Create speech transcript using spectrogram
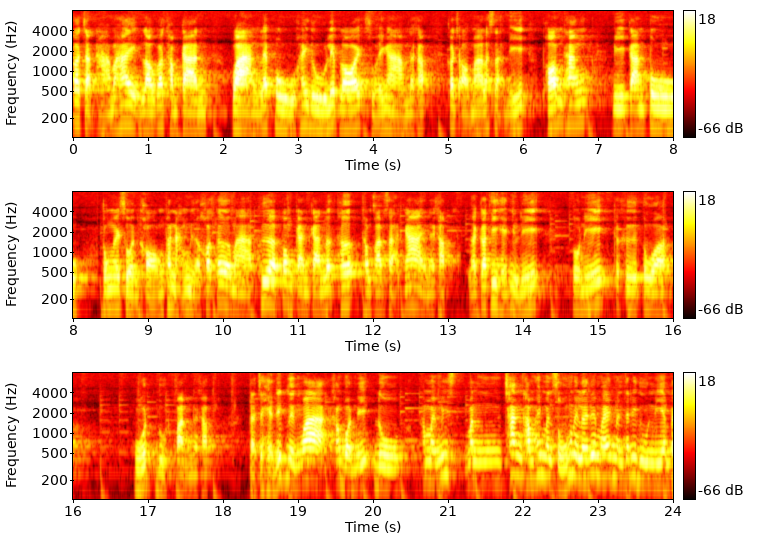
ก็จัดหามาให้เราก็ทำการวางและปูให้ดูเรียบร้อยสวยงามนะครับก็จะออกมาลักษณะนี้ พร้อมทั้งมีการปูตรงในส่วนของผนังเหนือคาน์เตอร์มา เพื่อป้องกันการเลอะเทอะทำความสะอาดง่ายนะครับ แล้วก็ที่เห็นอยู่นี้ตัวนี้ก็คือตัวฮูดดูดควันนะครับ แต่จะเห็นนิดนึงว่าข้างบนนี้ดูทำไมไม่มันช่างทำให้มันสูงขึ้นไปเลยได้ไหมมันจะได้ดูเนียนไป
